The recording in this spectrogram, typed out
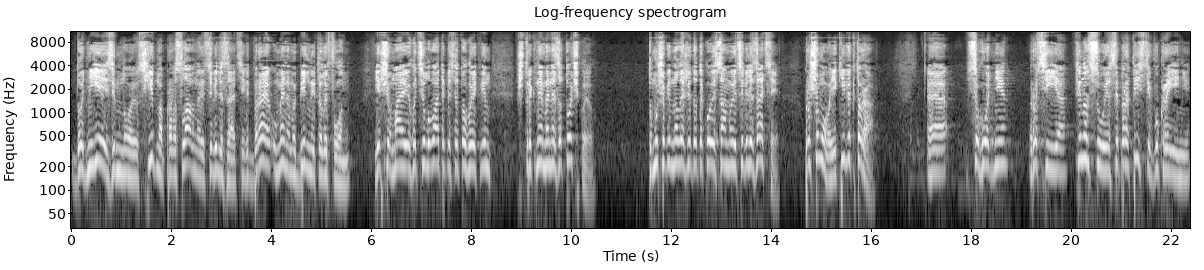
до однієї зі мною східно-православної цивілізації, відбирає у мене мобільний телефон, я що, маю його цілувати після того, як він штрикне мене за точкою? Тому що він належить до такої самої цивілізації. Про що мова? Які вектора? Е, сьогодні Росія фінансує сепаратистів в Україні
